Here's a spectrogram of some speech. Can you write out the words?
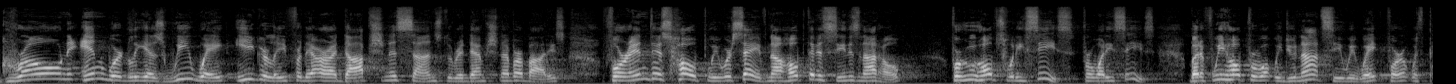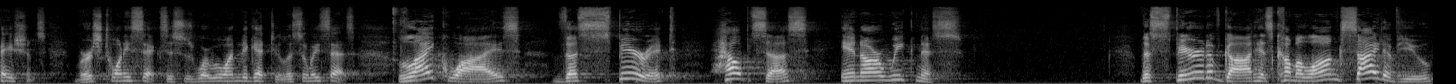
groan inwardly as we wait eagerly for the, our adoption as sons, the redemption of our bodies. For in this hope we were saved. Now, hope that is seen is not hope. For who hopes what he sees, for what he sees? But if we hope for what we do not see, we wait for it with patience. Verse 26, this is where we wanted to get to. Listen to what he says. Likewise, the Spirit helps us in our weakness. The Spirit of God has come alongside of you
